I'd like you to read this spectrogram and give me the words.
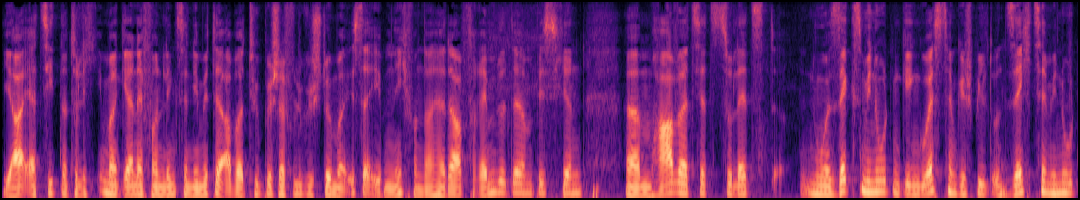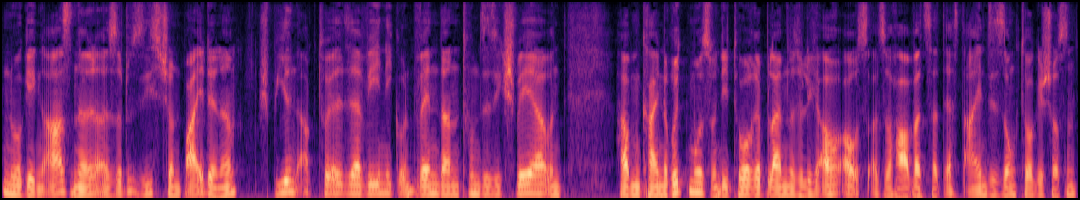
ja, er zieht natürlich immer gerne von links in die Mitte, aber typischer Flügelstürmer ist er eben nicht. Von daher da fremdelt er ein bisschen. Ähm, Havertz jetzt zuletzt nur sechs Minuten gegen West Ham gespielt und 16 Minuten nur gegen Arsenal. Also du siehst schon beide, ne? Spielen aktuell sehr wenig und wenn, dann tun sie sich schwer und haben keinen Rhythmus und die Tore bleiben natürlich auch aus. Also Havertz hat erst ein Saisontor geschossen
